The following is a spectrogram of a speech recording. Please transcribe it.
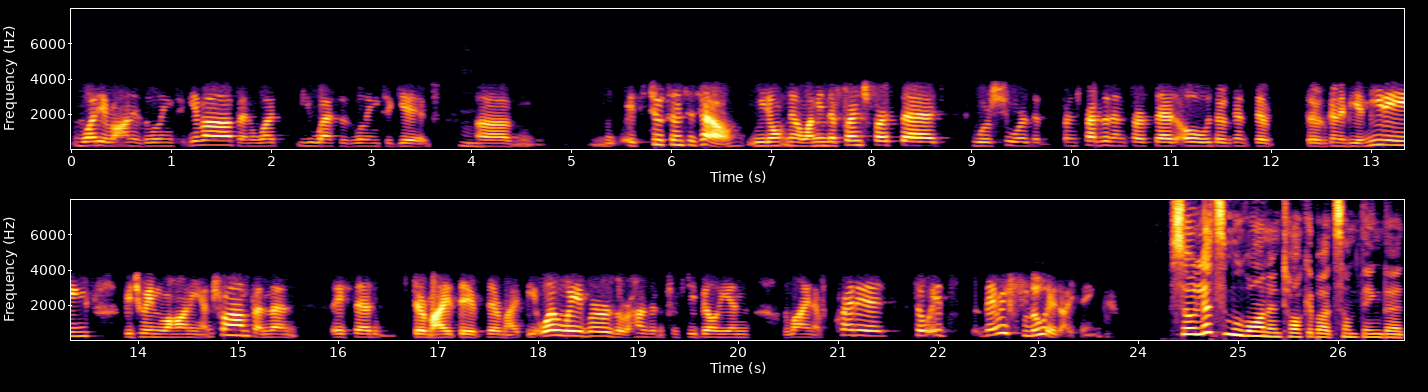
what Iran is willing to give up and what U.S. is willing to give. Hmm. Um, it's too soon to tell. We don't know. I mean, the French first said we're sure the French president first said, "Oh, there's going there, there's going to be a meeting between Rouhani and Trump," and then they said there might there, there might be oil waivers or 150 billion line of credit. So it's very fluid, I think. So let's move on and talk about something that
